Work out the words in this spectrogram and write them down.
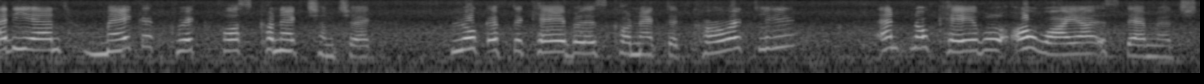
At the end, make a quick post connection check. Look if the cable is connected correctly and no cable or wire is damaged.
